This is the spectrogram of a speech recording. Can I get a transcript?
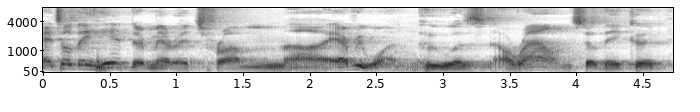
And so they hid their marriage from uh, everyone who was around so they could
